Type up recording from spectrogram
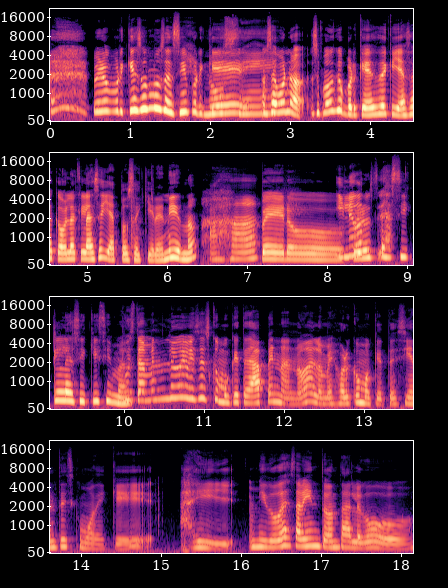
Pero ¿por qué somos así? Porque, o sea, bueno, supongo que porque es de que ya se acabó la clase y ya todos se quieren ir, ¿no? Ajá. Pero, y luego, pero es así clasiquísima. Pues también luego hay veces como que te da pena, ¿no? A lo mejor como que te sientes como de que, ay, mi duda está bien tonta, luego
